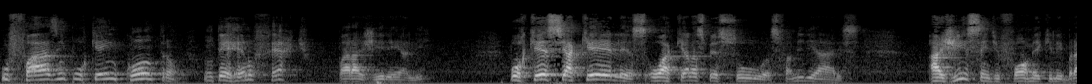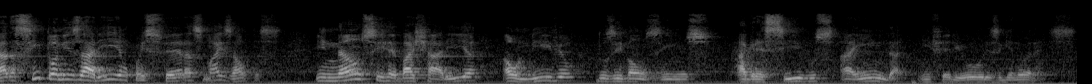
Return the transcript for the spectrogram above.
o fazem porque encontram um terreno fértil para agirem ali. Porque se aqueles ou aquelas pessoas familiares agissem de forma equilibrada, sintonizariam com esferas mais altas e não se rebaixaria ao nível dos irmãozinhos agressivos, ainda inferiores, ignorantes.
